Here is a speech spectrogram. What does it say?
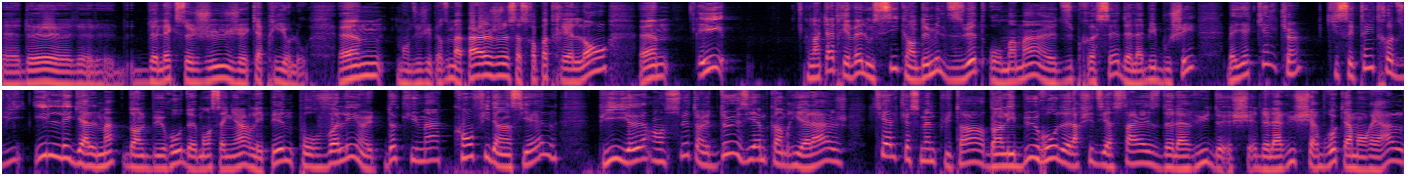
euh, de, de, l'ex-juge Capriolo. mon Dieu, j'ai perdu ma page, ça sera pas très long. et l'enquête révèle aussi qu'en 2018, au moment du procès de l'abbé Boucher, ben, il y a quelqu'un qui s'est introduit illégalement dans le bureau de Monseigneur Lépine pour voler un document confidentiel puis il y a ensuite un deuxième cambriolage quelques semaines plus tard dans les bureaux de l'archidiocèse de la rue de, de, la rue Sherbrooke à Montréal,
